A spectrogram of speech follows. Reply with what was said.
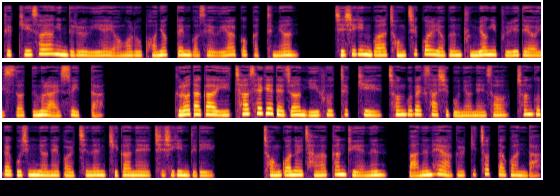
특히 서양인들을 위해 영어로 번역된 것에 의할 것 같으면 지식인과 정치 권력은 분명히 분리되어 있었음을 알 수 있다. 그러다가 2차 세계대전 이후 특히 1945년에서 1950년에 걸치는 기간에 지식인들이 정권을 장악한 뒤에는 많은 해악을 끼쳤다고 한다.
